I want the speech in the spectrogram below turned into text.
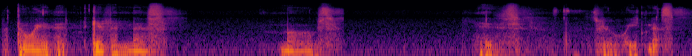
But the way that givenness moves is through weakness.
